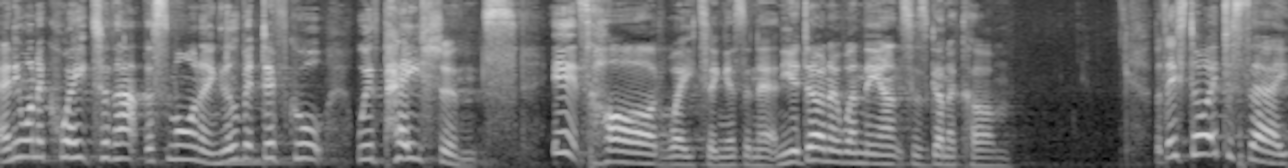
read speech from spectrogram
Anyone equate to that this morning? A little bit difficult with patience. It's hard waiting, isn't it? And you don't know when the answer's going to come. But they started to say,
